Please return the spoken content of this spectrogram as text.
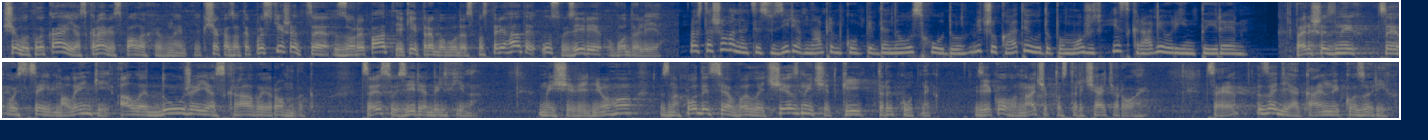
що викликає яскраві спалахи в небі. Якщо казати простіше, це зорепад, який треба буде спостерігати у сузір'ї водолія. Розташоване це сузір'я в напрямку південного сходу. Відшукати його допоможуть яскраві орієнтири. Перший з них це ось цей маленький, але дуже яскравий ромбик. Це сузір'я дельфіна. Нижче від нього знаходиться величезний чіткий трикутник, з якого начебто стирчать роги. Це задіакальний козоріг.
